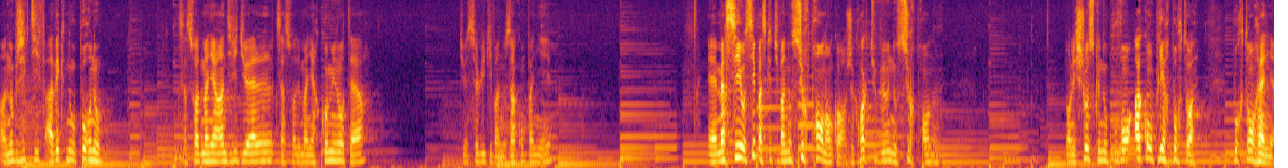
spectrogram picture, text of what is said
un objectif avec nous, pour nous. Que ce soit de manière individuelle, que ce soit de manière communautaire. Tu es celui qui va nous accompagner. Et merci aussi parce que tu vas nous surprendre encore. Je crois que tu veux nous surprendre dans les choses que nous pouvons accomplir pour toi, pour ton règne.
